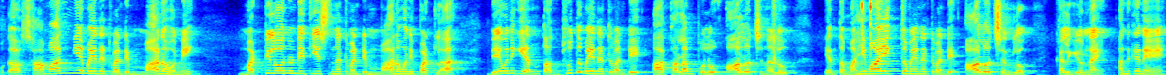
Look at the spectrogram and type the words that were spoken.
ఒక సామాన్యమైనటువంటి మానవుని మట్టిలో నుండి తీసినటువంటి మానవుని పట్ల దేవునికి ఎంత అద్భుతమైనటువంటి ఆ తలంపులు ఆలోచనలు ఎంత మహిమాయుక్తమైనటువంటి ఆలోచనలు కలిగి ఉన్నాయి. అందుకనే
